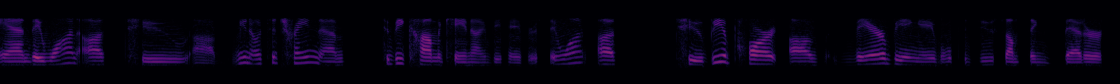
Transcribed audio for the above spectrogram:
and they want us to, uh, you know, to train them to become a canine behaviors. They want us to be a part of their being able to do something better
